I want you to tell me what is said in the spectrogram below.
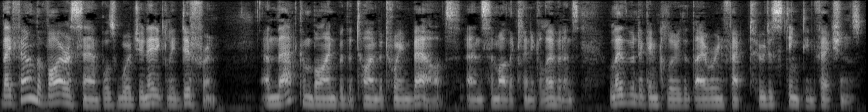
They found the virus samples were genetically different, and that combined with the time between bouts and some other clinical evidence led them to conclude that they were in fact two distinct infections.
